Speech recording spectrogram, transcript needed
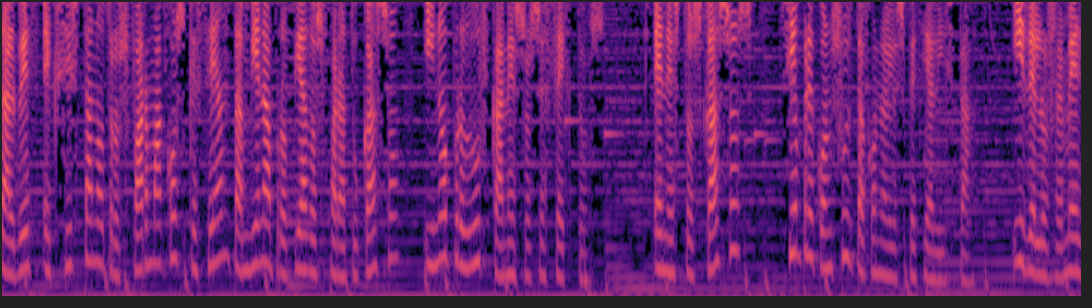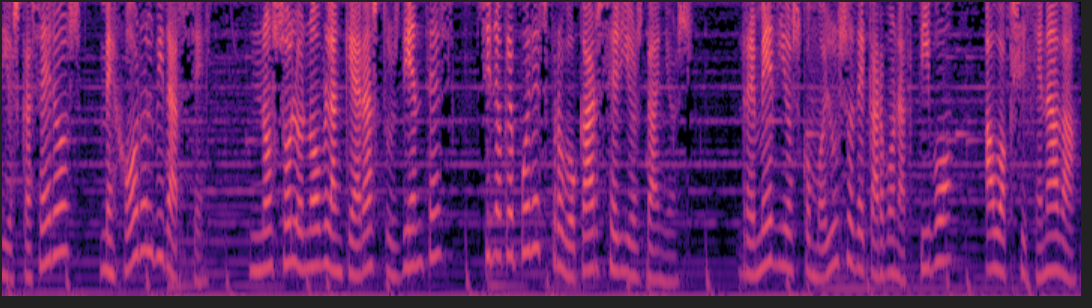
Tal vez existan otros fármacos que sean también apropiados para tu caso y no produzcan esos efectos. En estos casos, siempre consulta con el especialista. Y de los remedios caseros, mejor olvidarse. No solo no blanquearás tus dientes, sino que puedes provocar serios daños. Remedios como el uso de carbón activo, agua oxigenada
